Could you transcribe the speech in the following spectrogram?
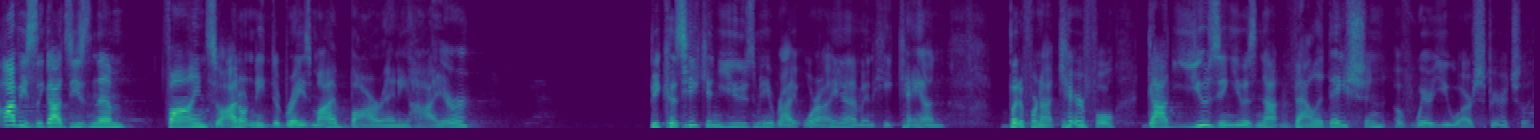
Obviously, God's using them fine, so I don't need to raise my bar any higher because He can use me right where I am, and He can. But if we're not careful, God using you is not validation of where you are spiritually.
